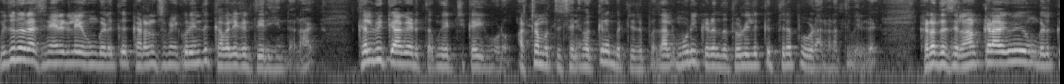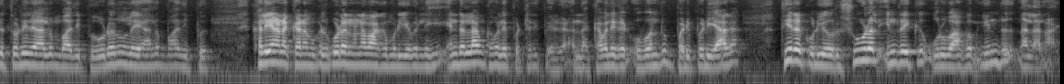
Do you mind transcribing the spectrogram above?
மிதுனராசி நேர்களே நேயர்களே உங்களுக்கு கடன் சுமை குறைந்து கவலைகள் தீர்கின்ற நாள். கல்விக்காக எடுத்த முயற்சி கைகூடும். அஷ்டமத்து சனி வக்கிரம் பெற்றிருப்பதால் மூடி கிடந்த தொழிலுக்கு திறப்பு விழா நடத்துவீர்கள். கடந்த சில நாட்களாகவே உங்களுக்கு தொழிலாலும் பாதிப்பு உடல்நிலையாலும் பாதிப்பு கல்யாண கனவுகள் கூட நனவாக முடியவில்லை என்றெல்லாம் கவலைப்பட்டிருப்பீர்கள். அந்த கவலைகள் ஒவ்வொன்றும் படிப்படியாக தீரக்கூடிய ஒரு சூழல் இன்றைக்கு உருவாகும். இன்று நல்ல நாள்.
